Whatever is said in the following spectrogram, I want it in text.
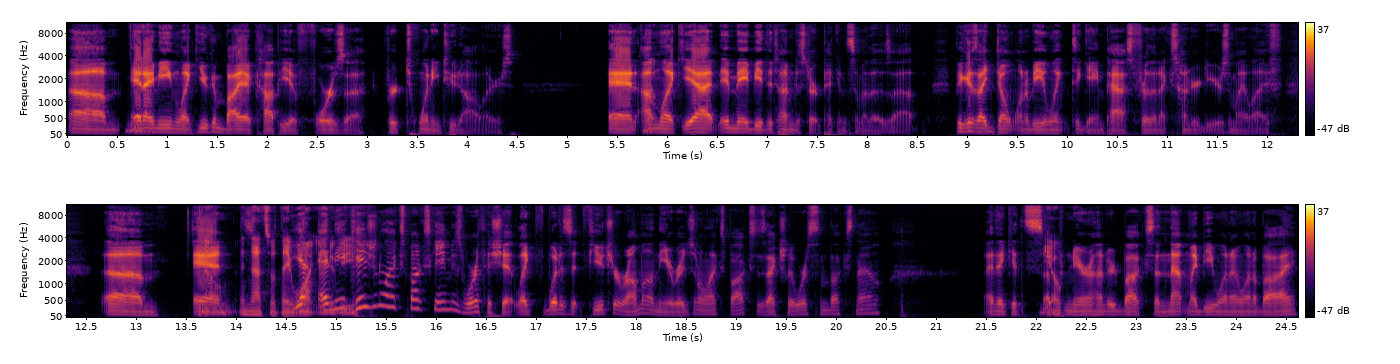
Um, and I mean, like, you can buy a copy of Forza for twenty two dollars, and I'm like, yeah, it may be the time to start picking some of those up because I don't want to be linked to Game Pass for the next hundred years of my life. Um, and No, and that's what they yeah, want you and the be. occasional Xbox game is worth a shit. Like, what is it? Futurama on the original Xbox is actually worth some bucks now. I think it's up near a hundred bucks, and that might be one I want to buy.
